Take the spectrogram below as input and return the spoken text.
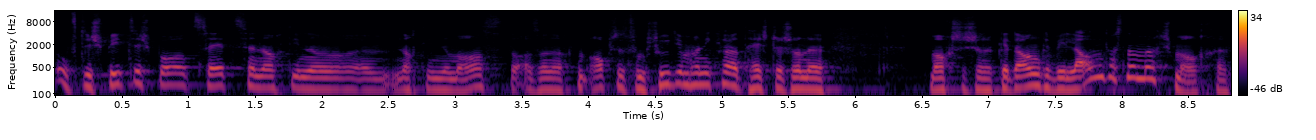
auf den Spitzensport setzen nach deiner, ähm, nach deiner Master, also nach dem Abschluss vom Studium, habe ich gehört. Hast du schon eine, machst du schon Gedanken, wie lange das noch möchtest machen?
